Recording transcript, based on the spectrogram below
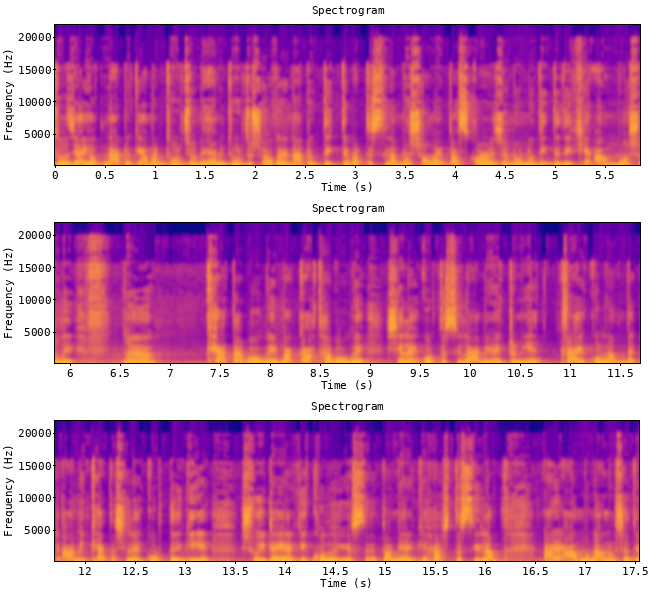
তো যাই হোক, নাটকে আমার ধৈর্য নেই। আমি ধৈর্য সহকারে নাটক দেখতে পারতেছিলাম না। সময় পাস করার জন্য অন্য দিক দিয়ে দেখি আম্মু আসলে খ্যাতা বলে বা কাঁথা বলে সেলাই করতেছিল। আমিও একটু নিয়ে ট্রাই করলাম বাট আমি খ্যাতা সেলাই করতে গিয়ে সুইটাই আর কি খুলে গেছে। তো আমি আর কি হাসতেছিলাম। আর আম্মু নানুর সাথে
